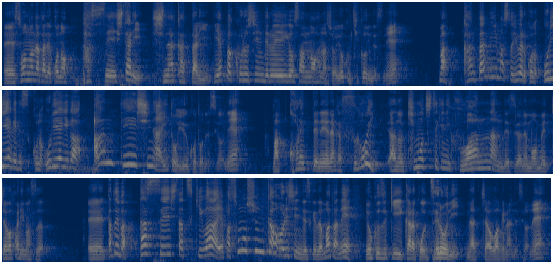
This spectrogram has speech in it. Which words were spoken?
えー、そんな中でこの達成したりしなかったりでやっぱ苦しんでる営業さんの話をよく聞くんですね。まあ簡単に言いますといわゆるこの売上です。この売上が安定しないということですよね。まあこれってねなんかすごいあの気持ち的に不安なんですよね。もうめっちゃわかります。えー、例えば達成した月はやっぱその瞬間は嬉しいんですけどまたね翌月からこうゼロになっちゃうわけなんですよね。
